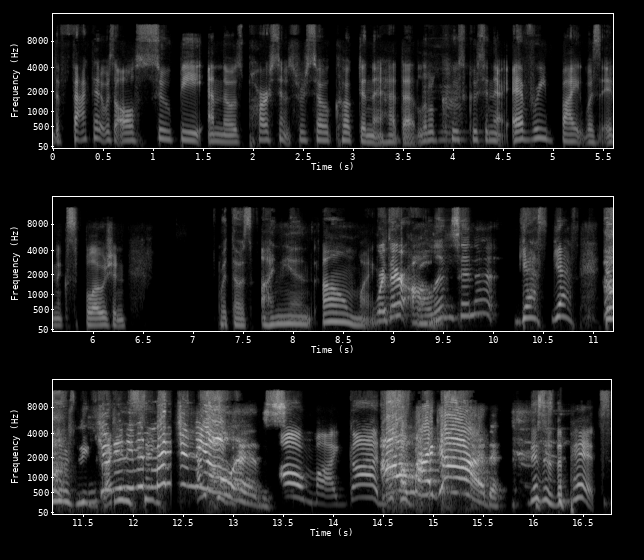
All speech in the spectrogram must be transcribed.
the fact that it was all soupy and those parsnips were so cooked and they had that little Mhm. couscous in there. Every bite was an explosion with those onions. Oh my. Were there olives in it? yes, yes. Then there's you these didn't even mention the olives. Oh my God. This, Oh is, my God. this is the pits.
